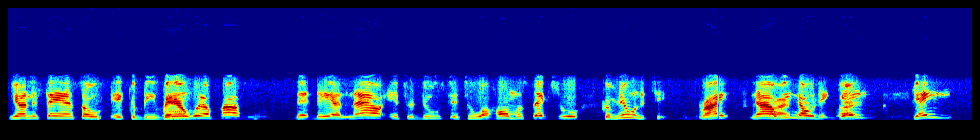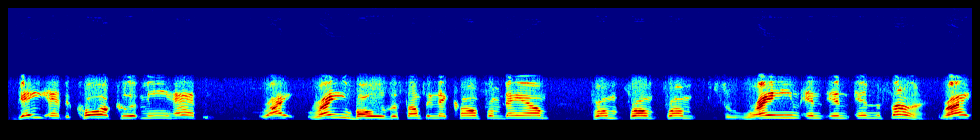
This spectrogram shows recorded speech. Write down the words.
You understand? So it could be very Mhm. well possible that they are now introduced into a homosexual community, right? Now Right, we know right, that gay, right. gay, gay at the core could mean happy, right? Rainbows are something that come from damn, from from from rain in in in the sun, right?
